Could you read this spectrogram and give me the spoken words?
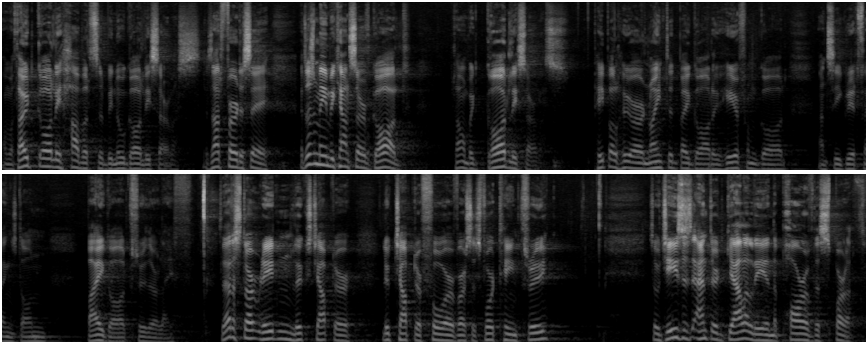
And without godly habits, there'll be no godly service. Is that fair to say? It doesn't mean we can't serve God. We're talking about godly service. People who are anointed by God, who hear from God and see great things done by God through their life. So let us start reading Luke's chapter Luke chapter 4, verses 14 through. So Jesus entered Galilee in the power of the Spirit,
